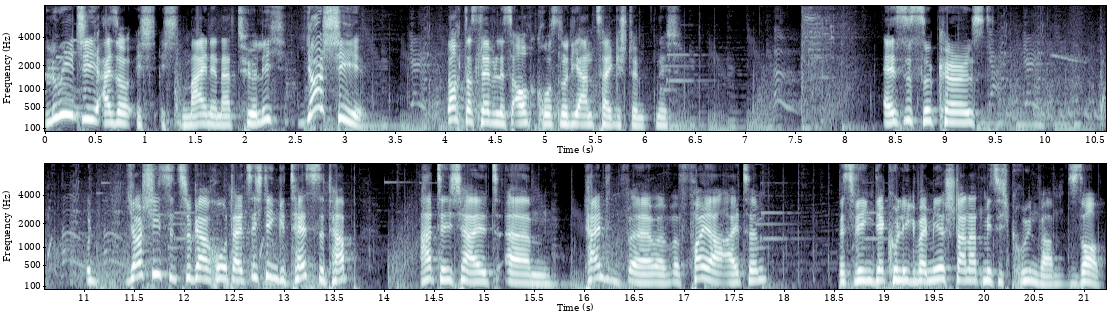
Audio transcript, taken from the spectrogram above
Luigi, also ich, ich meine natürlich Yoshi. Doch, das Level ist auch groß, nur die Anzeige stimmt nicht. Es ist so cursed. Und Yoshi sind sogar rot. Als ich den getestet habe, hatte ich halt ähm, kein äh, Feuer-Item. Weswegen der Kollege bei mir standardmäßig grün war. So,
